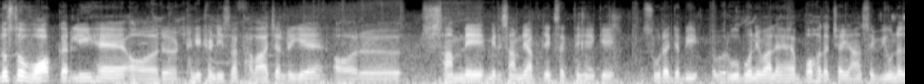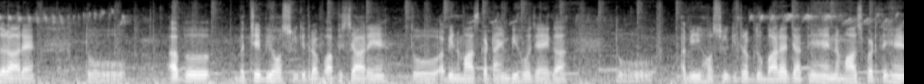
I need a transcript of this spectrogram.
दोस्तों वॉक कर ली है और ठंडी ठंडी इस वक्त हवा चल रही है और सामने, मेरे सामने आप देख सकते हैं कि सूरज अभी गरूब होने वाला है। बहुत अच्छा यहाँ से व्यू नज़र आ रहा है। तो अब बच्चे भी हॉस्टल की तरफ़ वापस जा रहे हैं तो अभी नमाज़ का टाइम भी हो जाएगा। तो अभी हॉस्टल की तरफ़ दोबारा जाते हैं, नमाज़ पढ़ते हैं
